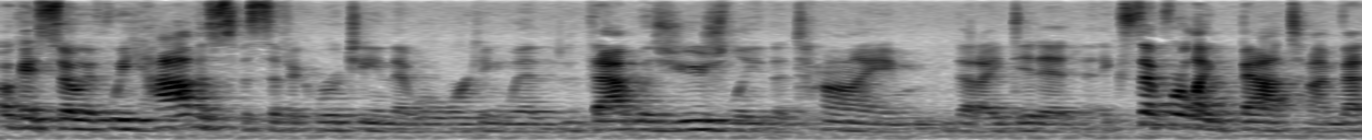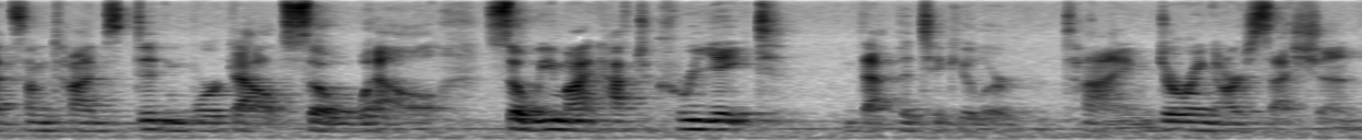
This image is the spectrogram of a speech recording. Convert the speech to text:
Okay, so if we have a specific routine that we're working with, that was usually the time that I did it, except for like bath time, that sometimes didn't work out so well. So we might have to create that particular time during our session.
